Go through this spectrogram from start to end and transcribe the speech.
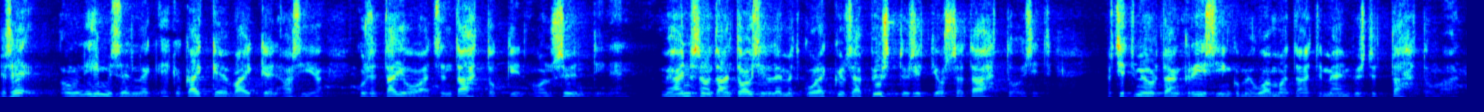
Ja se on ihmiselle ehkä kaikkein vaikein asia, kun se tajuaa, että sen tahtokin on syntinen. Me aina sanotaan toisillemme, että kuule, kyllä sä pystyisit, jos sä tahtoisit. Ja sitten me joudutaan kriisiin, kun me huomataan, että mä en pysty tahtomaan.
